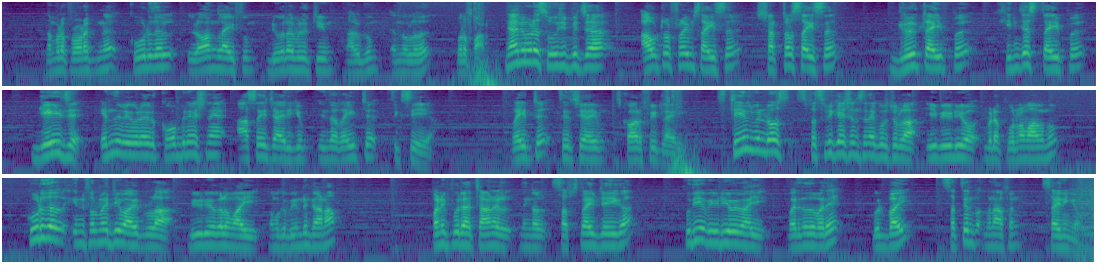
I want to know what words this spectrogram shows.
നമ്മുടെ പ്രോഡക്റ്റിന് കൂടുതൽ ലോങ് ലൈഫും ഡ്യൂറബിലിറ്റിയും നൽകും എന്നുള്ളത് ഉറപ്പാണ്. ഞാനിവിടെ സൂചിപ്പിച്ച outer frame size shutter size grill type hinges type gauge എന്നിവയുടെ ഒരു കോമ്പിനേഷനെ ആശ്രയിച്ചായിരിക്കും ഇതിന്റെ റേറ്റ് ഫിക്സ് ചെയ്യുക. റേറ്റ് തീർച്ചയായും സ്ക്വയർ ഫീറ്റിലായിരിക്കും സ്റ്റീൽ വിൻഡോസ് സ്പെസിഫിക്കേഷൻസിനെ കുറിച്ചുള്ള ഈ വീഡിയോ ഇവിടെ പൂർണമാകുന്നു. കൂടുതൽ ഇൻഫർമേറ്റീവ് ആയിട്ടുള്ള വീഡിയോകളുമായി നമുക്ക് വീണ്ടും കാണാം. പണിപ്പുര ചാനൽ നിങ്ങൾ സബ്സ്ക്രൈബ് ചെയ്യുക. പുതിയ വീഡിയോയുമായി വരുന്നതുവരെ good bye. Sathyan Padmanabhan signing off.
